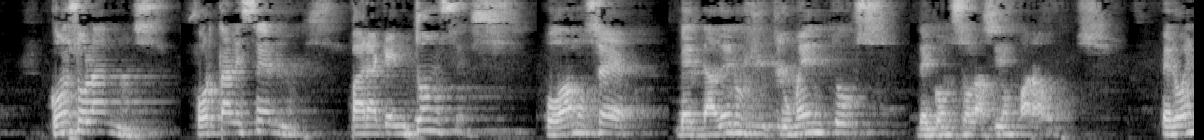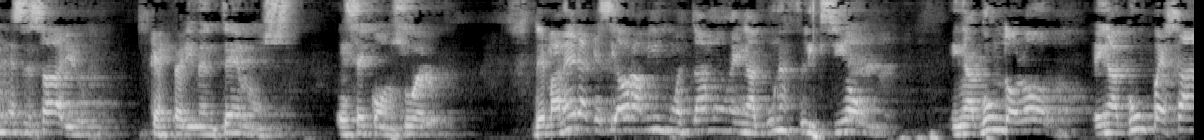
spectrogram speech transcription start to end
Consolarnos, fortalecernos, para que entonces podamos ser verdaderos instrumentos de consolación para otros. Pero es necesario que experimentemos ese consuelo. De manera que si ahora mismo estamos en alguna aflicción, en algún dolor, en algún pesar,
